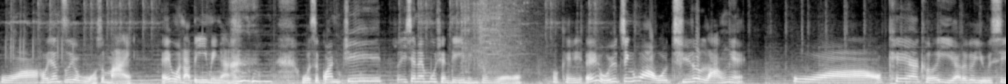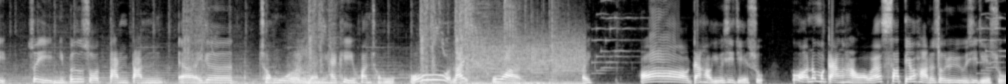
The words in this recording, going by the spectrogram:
哇，好像只有我是买，哎，我拿第一名啊，我是冠军，所以现在目前第一名是我，OK，哎，我又进化，我骑着狼，哎，哇，OK 啊，可以啊，这个游戏，所以你不是说单单呃一个宠物而已啊，你还可以换宠物，哦，来，哇，哎，哦，刚好游戏结束。哇，那么刚好啊！我要杀掉他的时候就游戏结束。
